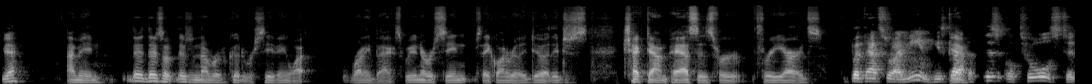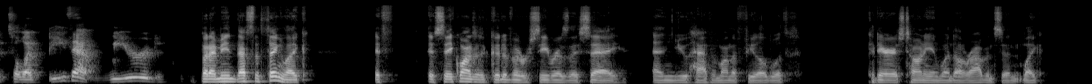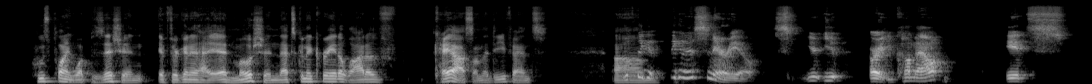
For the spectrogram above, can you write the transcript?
Yeah, I mean, there, there's a there's a number of good receiving what running backs. We've never seen Saquon really do it. They just check down passes for three yards. But that's what I mean. He's got Yeah. the physical tools to to like be that weird. But I mean, that's the thing. Like, if if Saquon's as good of a receiver as they say, and you have him on the field with Kadarius Toney and Wan'Dale Robinson, like, who's playing what position? If they're going to add motion, that's going to create a lot of chaos on the defense. Well, think, Um, of, think of this scenario. S- You, you, all right, you come out. It's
